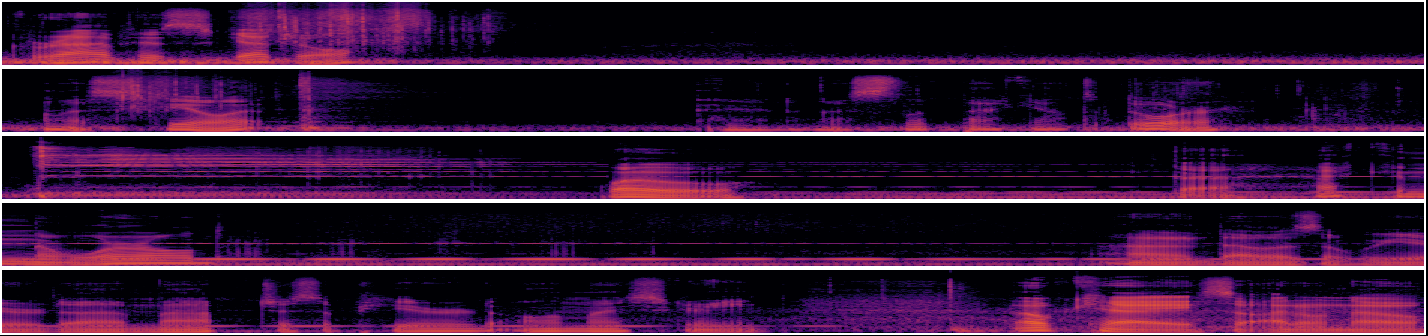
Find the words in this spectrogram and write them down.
grab his schedule. I'm gonna steal it. And I'm gonna slip back out the door. Whoa. The heck in the world? Uh, that was a weird uh, map just appeared on my screen. Okay, so I don't know.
